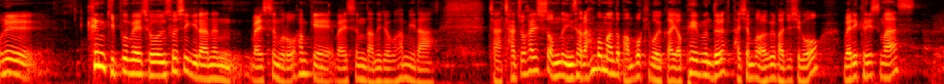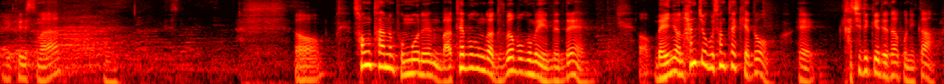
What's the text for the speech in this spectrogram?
오늘 큰 기쁨의 좋은 소식이라는 말씀으로 함께 말씀 나누려고 합니다. 자, 자주 할 수 없는 인사를 한 번만 더 반복해 볼까요? 옆에 분들 다시 한번 얼굴 봐주시고 메리 크리스마스, 메리 크리스마스. 네. 어, 성타는 본문은 마태복음과 누가복음에 있는데 어, 매년 한쪽을 선택해도 예, 같이 듣게 되다 보니까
